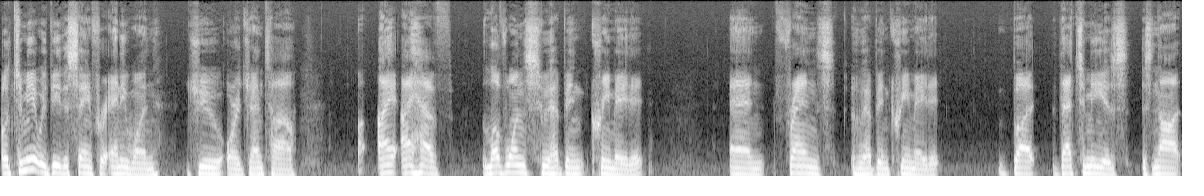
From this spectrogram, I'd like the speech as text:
Well, to me, it would be the same for anyone, Jew or Gentile. I, I have loved ones who have been cremated and friends who have been cremated, but that to me is, is not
